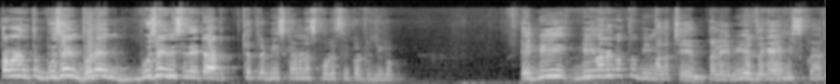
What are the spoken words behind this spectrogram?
তার মানে আমি তো বুঝে ধরে বুঝেই নিছি যে এটার ক্ষেত্রে B square minus four AC equal to zero এই বি বি মানে কত? বি মানে হচ্ছে এম তাহলে বি এর জায়গায় M square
